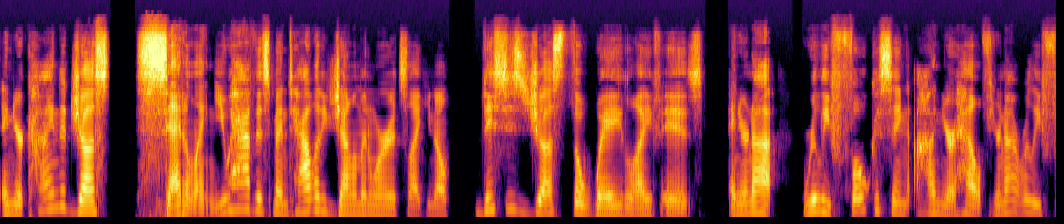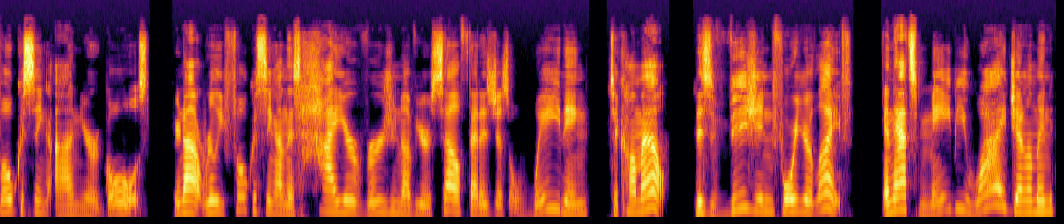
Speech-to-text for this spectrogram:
And you're kind of just settling. You have this mentality, gentlemen, where it's like, you know, this is just the way life is. And you're not really focusing on your health. You're not really focusing on your goals. You're not really focusing on this higher version of yourself that is just waiting to come out, this vision for your life. And that's maybe why, gentlemen,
